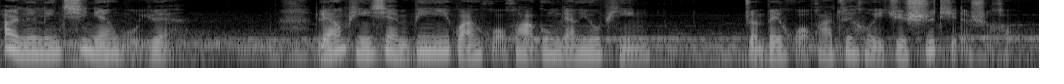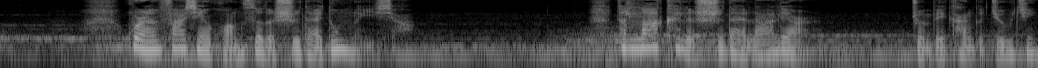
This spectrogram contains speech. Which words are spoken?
二零零七年五月，梁平县殡仪馆火化工梁油平准备火化最后一具尸体的时候，忽然发现黄色的尸袋动了一下。他拉开了尸袋拉链，准备看个究竟。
